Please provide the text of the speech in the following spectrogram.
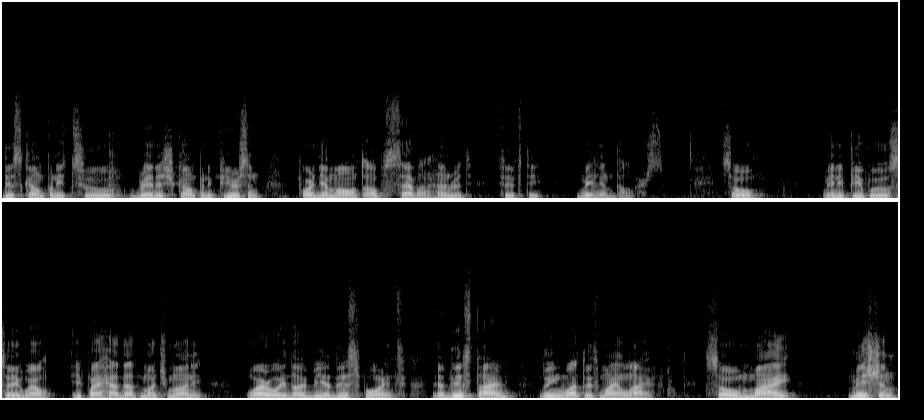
this company to British company Pearson for the amount of 750 million dollars. So many people will say, well, if I had that much money, where would I be at this point, at this time, doing what with my life? So my mission,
